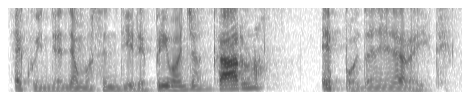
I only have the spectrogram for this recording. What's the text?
e quindi andiamo a sentire prima Giancarlo e poi Daniele Reiti.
